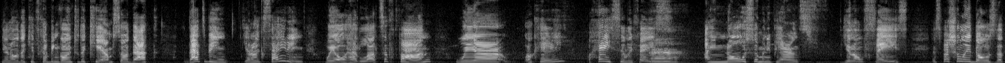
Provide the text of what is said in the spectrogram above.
you know, the kids have been going to the camp, so that that's been, you know, exciting. We all had lots of fun. We're, okay, hey, silly face. I know so many parents, you know, face, especially those that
